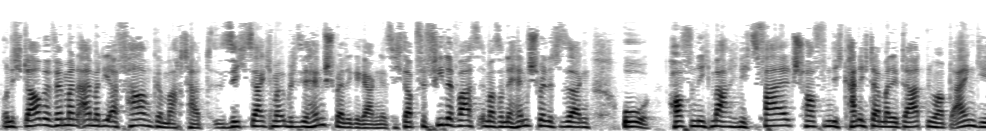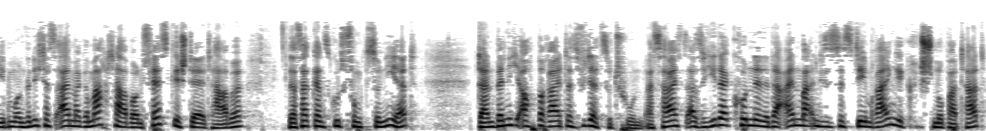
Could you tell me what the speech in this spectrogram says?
Und ich glaube, wenn man einmal die Erfahrung gemacht hat, sich, sag ich mal, über diese Hemmschwelle gegangen ist. Ich glaube, für viele war es immer so eine Hemmschwelle zu sagen, oh, hoffentlich mache ich nichts falsch, hoffentlich kann ich da meine Daten überhaupt eingeben. Und wenn ich das einmal gemacht habe und festgestellt habe, das hat ganz gut funktioniert dann bin ich auch bereit, das wieder zu tun. Das heißt also, jeder Kunde, der da einmal in dieses System reingeschnuppert hat,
